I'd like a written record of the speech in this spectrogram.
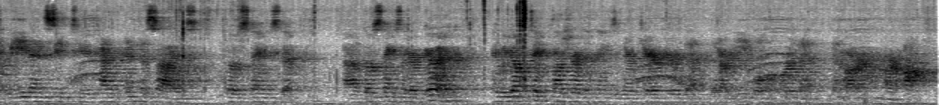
and we even seek to kind of emphasize those things that uh, those things that are good, and we don't take pleasure in the things in their character that, that are evil or that, that are, are off.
